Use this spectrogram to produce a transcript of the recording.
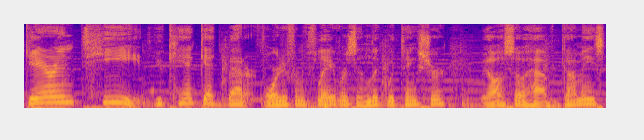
guaranteed. You can't get better. Four different flavors in liquid tincture. We also have gummies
